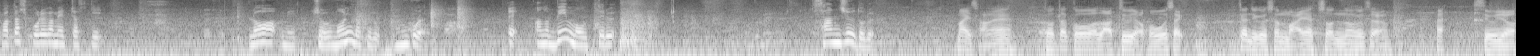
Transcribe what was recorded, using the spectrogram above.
私これがめっちゃ好き。ラーめっちゃうまいんだけど。何これ。えあの瓶も売ってる。30ドル咪神咧覺得嗰個辣椒油好好食，跟住佢想買一樽咯，佢想，笑咗。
